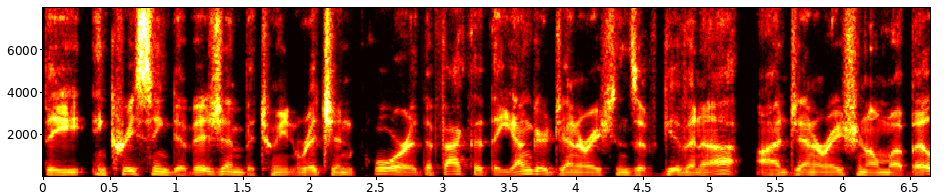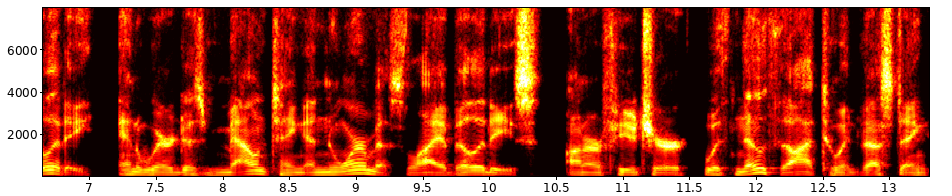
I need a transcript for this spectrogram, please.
the increasing division between rich and poor, the fact that the younger generations have given up on generational mobility, and we're just mounting enormous liabilities on our future with no thought to investing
